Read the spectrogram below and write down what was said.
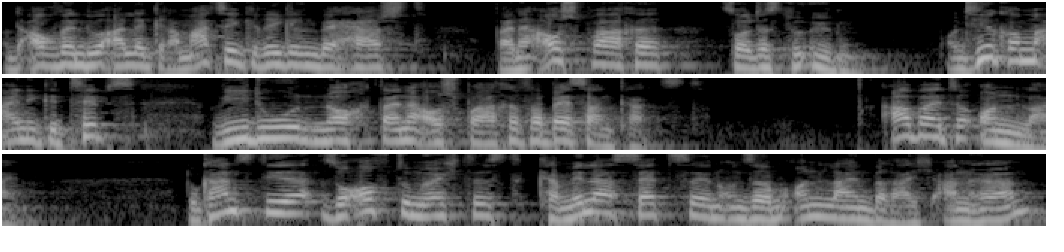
und auch wenn du alle Grammatikregeln beherrschst, deine Aussprache solltest du üben. Und hier kommen einige Tipps, wie du noch deine Aussprache verbessern kannst. Arbeite online. Du kannst dir so oft du möchtest Camillas Sätze in unserem Online-Bereich anhören,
